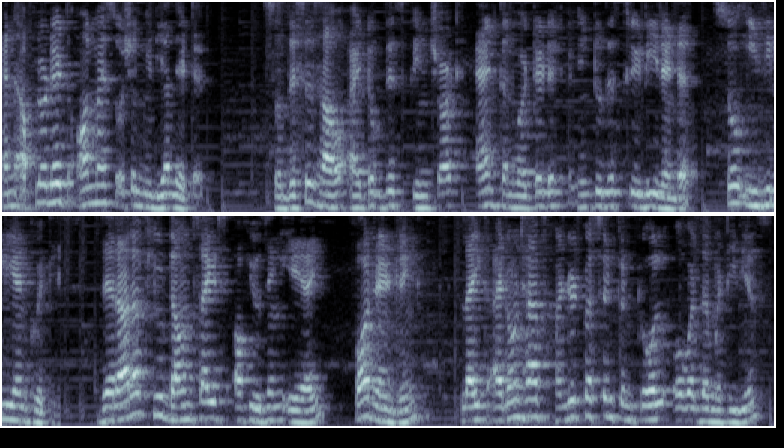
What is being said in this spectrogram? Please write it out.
and upload it on my social media later. So this is how I took this screenshot and converted it into this 3D render so easily and quickly. There are a few downsides of using AI for rendering like I don't have 100% control over the materials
